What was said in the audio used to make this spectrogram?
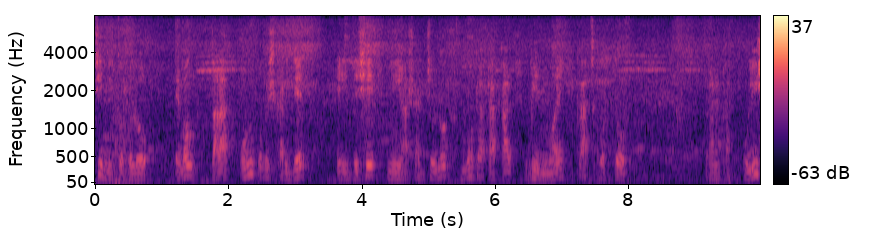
চিহ্নিত হলো এবং তারা অনুপ্রবেশকারীদের এই দেশে নিয়ে আসার জন্য মোটা টাকার বিনিময়ে কাজ করত। রানাঘাট পুলিশ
